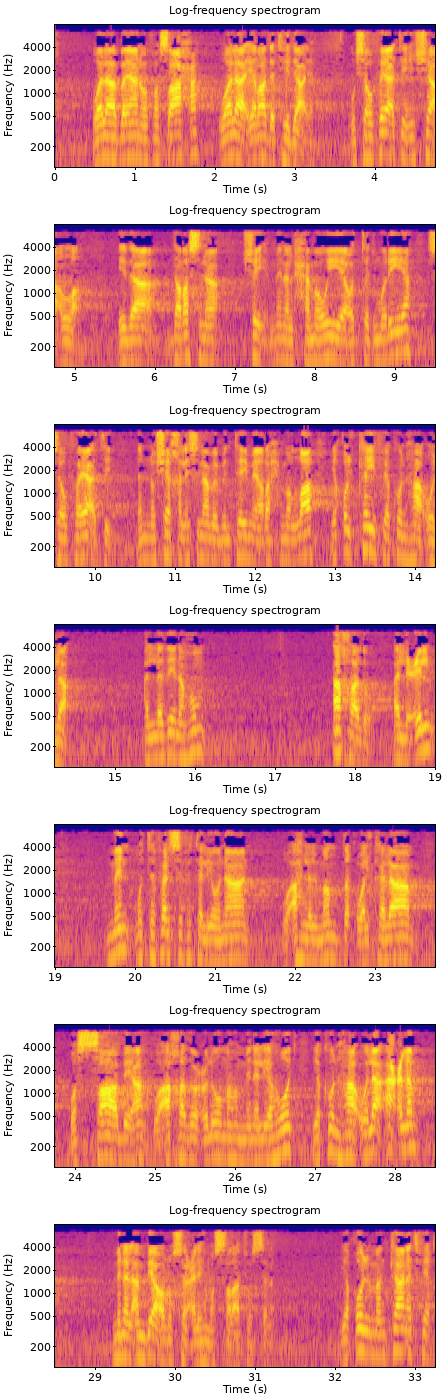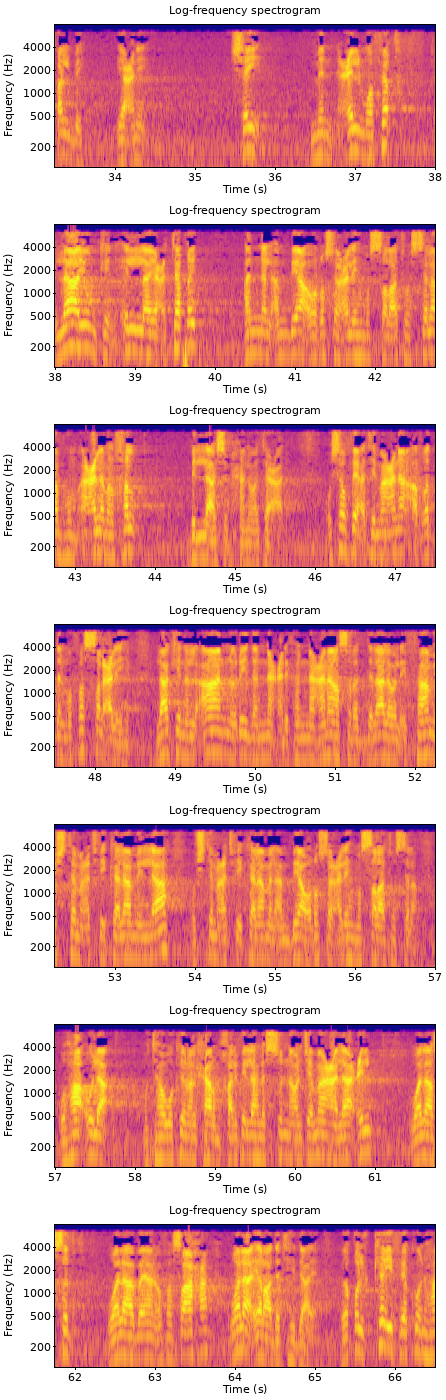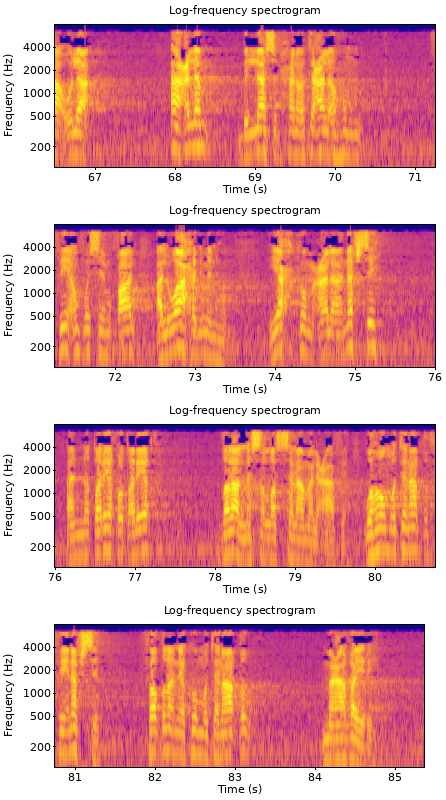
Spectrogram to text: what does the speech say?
ولا بيان وفصاحة ولا إرادة هداية. وسوف يأتي إن شاء الله إذا درسنا شيء من الحموية والتدمرية سوف يأتي. أن شيخ الإسلام ابن تيمية رحمه الله يقول كيف يكون هؤلاء الذين هم أخذوا العلم من متفلسفة اليونان وأهل المنطق والكلام والصابعة وأخذوا علومهم من اليهود؟ يكون هؤلاء أعلم من الأنبياء والرسل عليهم الصلاة والسلام. يقول من كانت في قلبه يعني شيء من علم وفقه لا يمكن إلا يعتقد أن الأنبياء والرسل عليهم الصلاة والسلام هم أعلم الخلق بالله سبحانه وتعالى. وسوف يأتي معنا الرد المفصل عليهم. لكن الآن نريد أن نعرف أن عناصر الدلالة والإفهام اجتمعت في كلام الله واجتمعت في كلام الأنبياء والرسل عليهم الصلاة والسلام. وهؤلاء متهوكين الحيار مخالفين لأهل السنة والجماعة لا علم ولا صدق. ولا بيان وفصاحة ولا إرادة هداية. ويقول كيف يكون هؤلاء أعلم بالله سبحانه وتعالى؟ هم في أنفسهم قال الواحد منهم يحكم على نفسه أن طريق طريق ضلال نسأل الله السلامة والعافية. وهو متناقض في نفسه فضلا يكون متناقض مع غيره.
